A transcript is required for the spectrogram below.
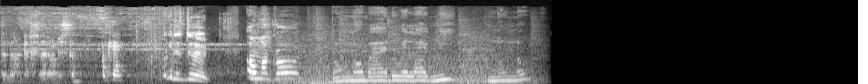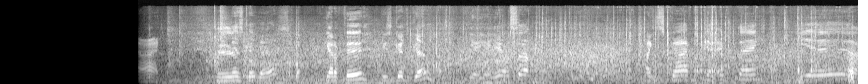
The doctor said understood. Okay. Look at this dude. Oh my god. Don't nobody do it like me. Let's go, guys. Got a food? He's good to go. Yeah, yeah, yeah. What's up? Like, subscribe. Got everything. Yeah.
